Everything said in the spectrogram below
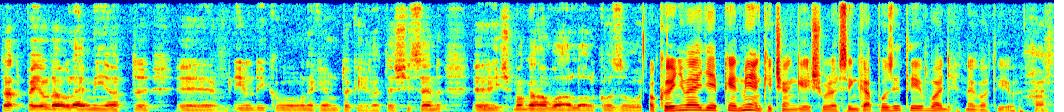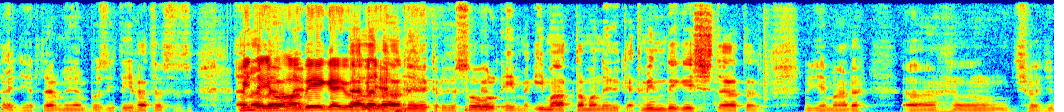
Tehát például emiatt eh, Ildikó nekem tökéletes, hiszen ő is magánvállalkozó. A könyve egyébként milyen kicsengésű lesz? Inkább pozitív vagy negatív? Hát egyértelműen pozitív. Hát ez, ez Minden jó, ha a vége jó. Eleve ugye? a nőkről szól, én meg imádtam a nőket mindig is, tehát ugye már úgyhogy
